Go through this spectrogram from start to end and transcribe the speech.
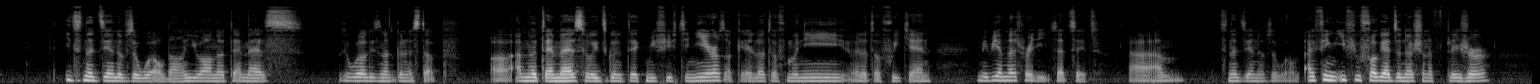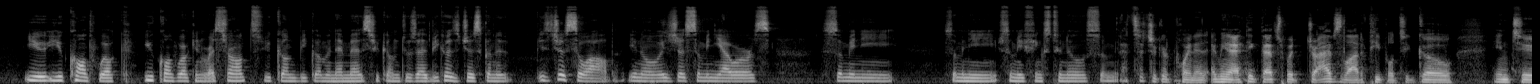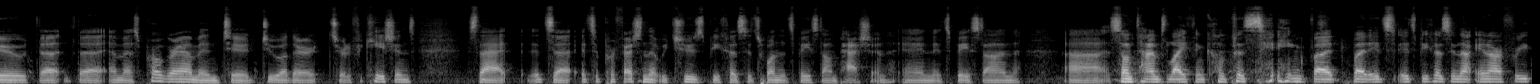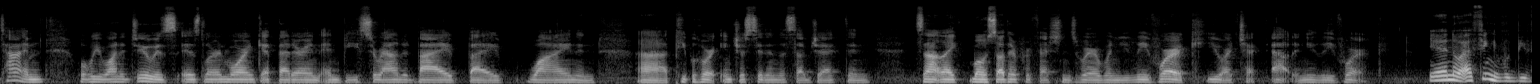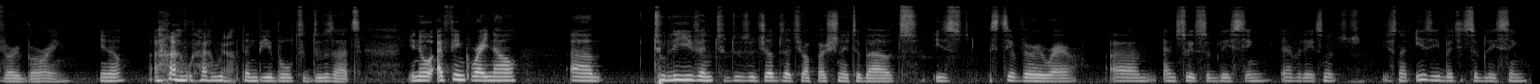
it's not the end of the world. Huh? You are not MS the world is not going to stop. Uh, I'm not MS, so it's going to take me 15 years. Okay, a lot of money, a lot of weekend. Maybe I'm not ready. That's it. Um, it's not the end of the world. I think if you forget the notion of pleasure, you you can't work. You can't work in restaurants. You can't become an MS. You can't do that because it's just gonna. It's just so hard. You know, it's just so many hours, so many so many so many things to know so many... that's such a good point i mean i think that's what drives a lot of people to go into the the ms program and to do other certifications is that it's a it's a profession that we choose because it's one that's based on passion and it's based on uh, sometimes life encompassing, but but it's it's because in our, in our free time, what we want to do is is learn more and get better and, and be surrounded by by wine and uh, people who are interested in the subject. And it's not like most other professions where when you leave work, you are checked out and you leave work. Yeah, no, I think it would be very boring. You know, I wouldn't yeah. be able to do that. You know, I think right now um, to live and to do the job that you are passionate about is still very rare. Um, and so it's a blessing every day. It's not it's not easy, but it's a blessing,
